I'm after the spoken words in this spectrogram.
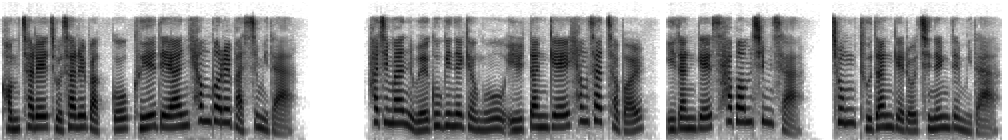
검찰의 조사를 받고 그에 대한 형벌을 받습니다. 하지만 외국인의 경우 1단계 형사처벌, 2단계 사범심사, 총 2단계로 진행됩니다.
